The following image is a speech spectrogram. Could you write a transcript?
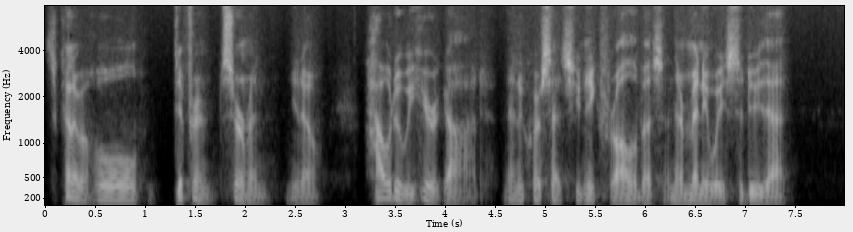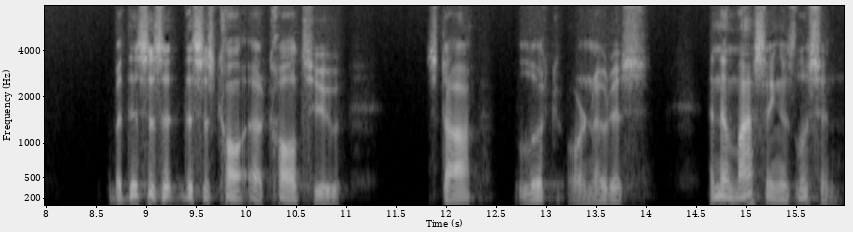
It's kind of a whole different sermon, you know. How do we hear God? And of course, that's unique for all of us, and there are many ways to do that. But this is a, this is call, a call to stop, look, or notice, and then last thing is listen.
